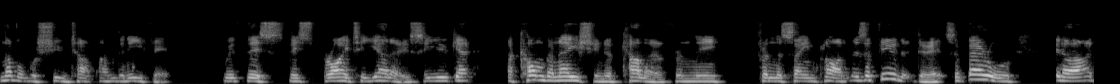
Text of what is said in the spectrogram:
another will shoot up underneath it with this this brighter yellow. So you get a combination of colour from the from the same plant. There's a few that do it. So beryl, you know, I,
